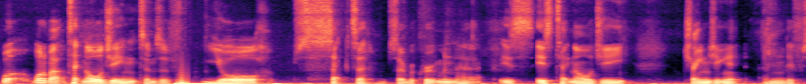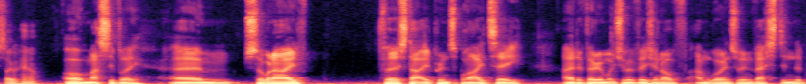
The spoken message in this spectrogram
What What about technology in terms of your sector? So recruitment uh, is is technology changing it, and if so, how? oh, massively. Um, so when I first started Principle IT, I had a very much of a vision of I'm going to invest in the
